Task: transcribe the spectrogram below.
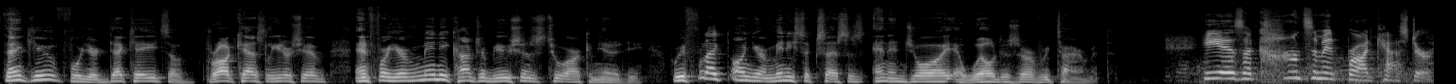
Thank you for your decades of broadcast leadership and for your many contributions to our community. Reflect on your many successes and enjoy a well deserved retirement. He is a consummate broadcaster,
